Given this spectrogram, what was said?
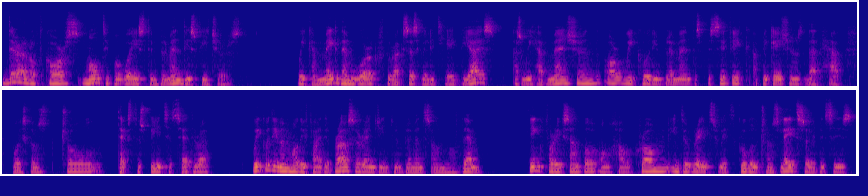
There are of course multiple ways to implement these features. We can make them work through accessibility APIs, as we have mentioned, or we could implement specific applications that have voice control, text-to-speech, etc., we could even modify the browser engine to implement some of them. Think, for example, on how Chrome integrates with Google Translate services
